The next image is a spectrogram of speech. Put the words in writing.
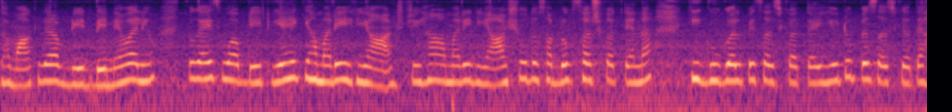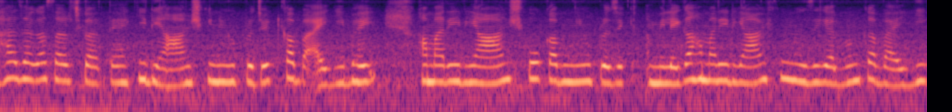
धमाकेदार अपडेट देने वाली हूँ। तो गाइस वो अपडेट ये है कि हमारे रियांश, जी हाँ हमारे रियांश हो तो सब लोग सर्च करते हैं ना, कि गूगल पे सर्च करते हैं यूट्यूब पे सर्च करते हैं, हर जगह सर्च करते हैं कि रियांश की न्यू प्रोजेक्ट कब आएगी भाई। हमारे रियांश को कब न्यू प्रोजेक्ट मिलेगा, हमारे रियांश की म्यूज़िक एल्बम कब आएगी।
